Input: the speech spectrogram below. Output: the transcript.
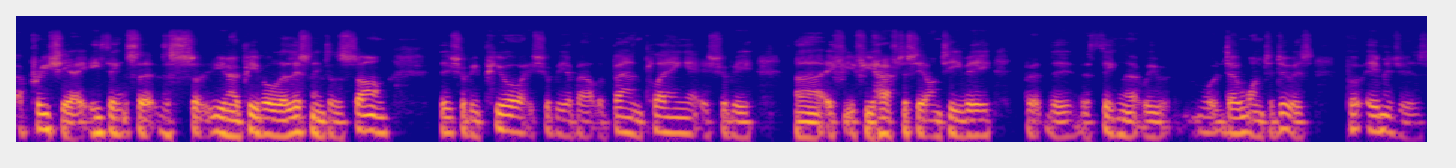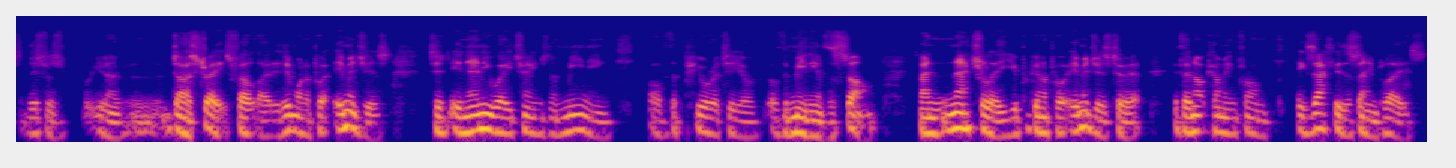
appreciate. He thinks that the you know people are listening to the song it should be pure. It should be about the band playing it. It should be uh, if if you have to see it on TV. But the the thing that we don't want to do is put images. This was you know Dire Straits felt like they didn't want to put images to in any way change the meaning of the purity of, of the meaning of the song. And naturally, you're going to put images to it if they're not coming from exactly the same place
